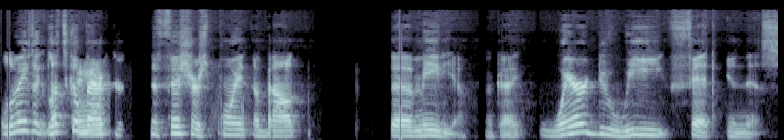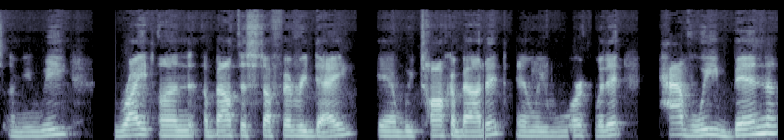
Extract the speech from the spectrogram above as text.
Let me think, let's go And- back to, to Fisher's point about the media. Okay, where do we fit in this? I mean, we write on about this stuff every day, and we talk about it, and we work with it. Have we been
